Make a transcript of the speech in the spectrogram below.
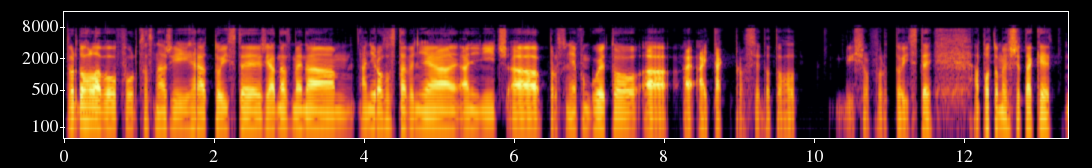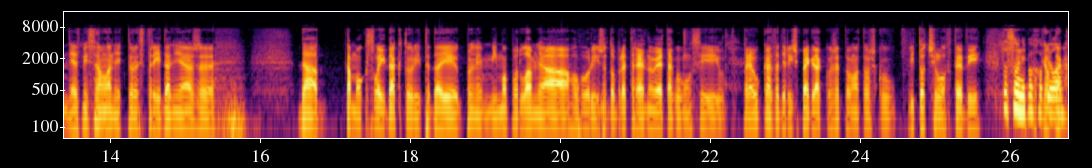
tvrdohlavo furt sa snaží hrať to isté, žiadna zmena, ani rozostavenia, ani nič a proste nefunguje to a aj, aj tak proste do toho išiel furt to isté. A potom ešte také nezmyselné niektoré striedania, že dá tam Oxlade, ktorý teda je úplne mimo podľa mňa a hovorí, že dobre trénuje, tak mu musí preukázať rešpekt, akože to ma trošku vytočilo vtedy. To som nepochopila. Tak,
